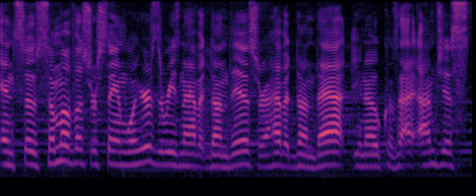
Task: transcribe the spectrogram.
And, so some of us are saying, well, here's the reason I haven't done this or I haven't done that, you know, because I'm just.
